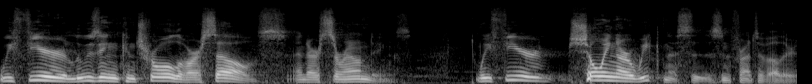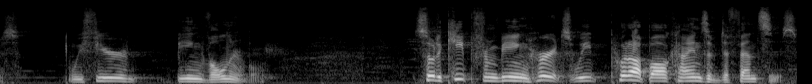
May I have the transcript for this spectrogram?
We fear losing control of ourselves and our surroundings. We fear showing our weaknesses in front of others. We fear being vulnerable. So, to keep from being hurt, we put up all kinds of defenses.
